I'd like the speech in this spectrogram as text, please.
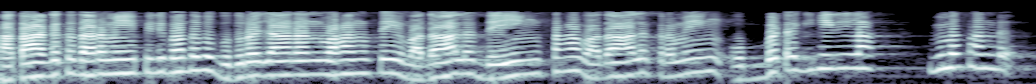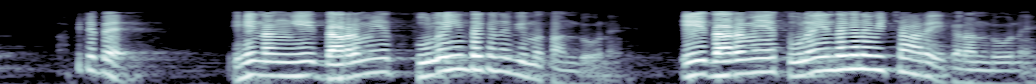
තථාගත ධර්මයේ පිළිබඳව බුදුරජාණන් වහන්සේ වදාළ දෙයින් සහ වදාළ ක්‍රමයෙන් ඔබට ගිහිල්ලා විමසන්න අපිට බෑ. එහෙනම් මේ ධර්මයේ තුල ඉඳගෙන විමසන්න ඕනේ. ඒ ධර්මයේ තුල ඉඳගෙන ਵਿਚාරය කරන්න ඕනේ.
